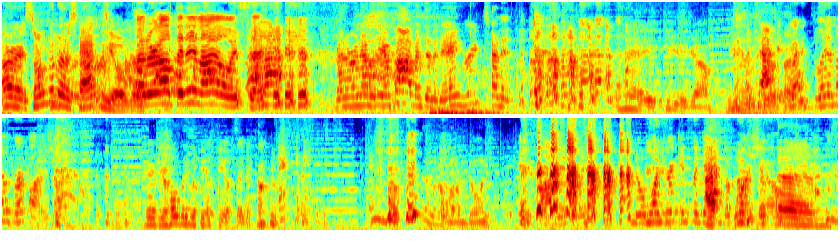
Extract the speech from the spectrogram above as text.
Alright, so I'm gonna attack the ogre. Better out than in, I always say. Better an empty apartment than an angry tenant. Hey, here you go. You Attack it. Go ahead, lay another burp on it, Sean. Dad, you're holding the PSP upside down. I don't know what I'm doing. Obviously. No more drinking for dad I- before a show. um,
